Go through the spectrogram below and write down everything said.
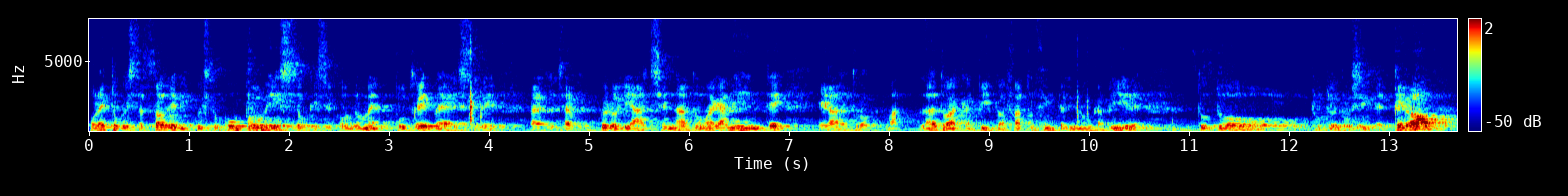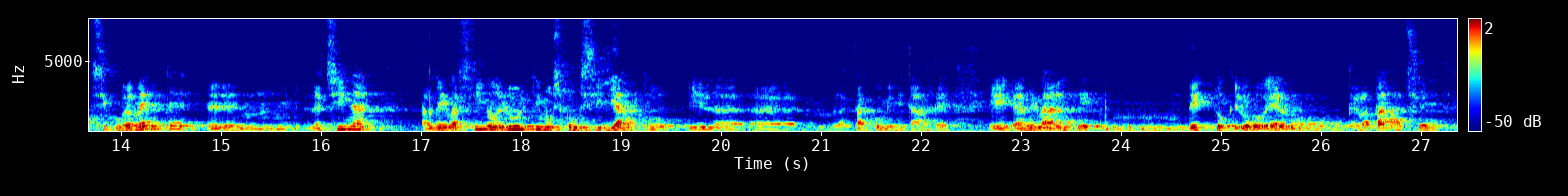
Ho letto questa storia di questo compromesso che secondo me potrebbe essere, eh, cioè, quello gli ha accennato vagamente e l'altro, ha capito, ha fatto finta di non capire, tutto, tutto è possibile. Però sicuramente ehm, la Cina aveva fino all'ultimo sconsigliato ehm, l'attacco militare e aveva anche mh, detto che loro erano per la pace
